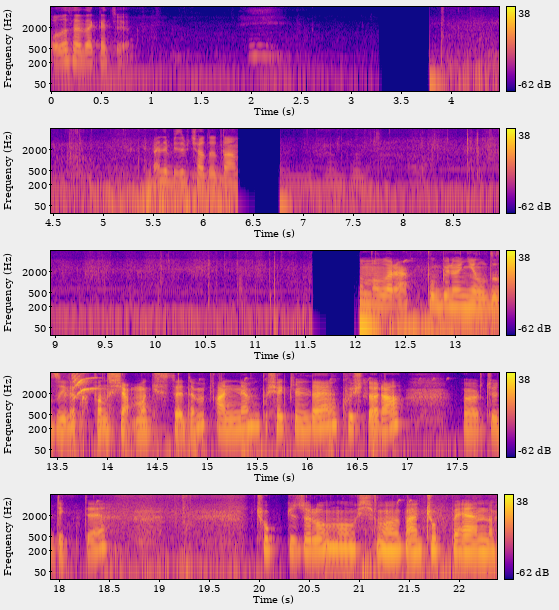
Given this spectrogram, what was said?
O da senden kaçıyor. Ben de bizim çadırdan Son olarak bugünün yıldızıyla kapanış yapmak istedim. Annem bu şekilde kuşlara örtü dikti. Çok güzel olmamış mı? Ben çok beğendim.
